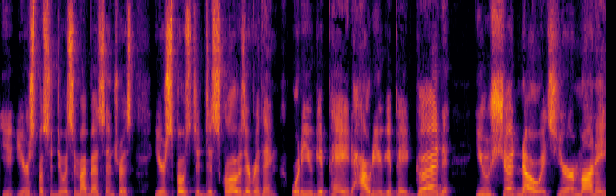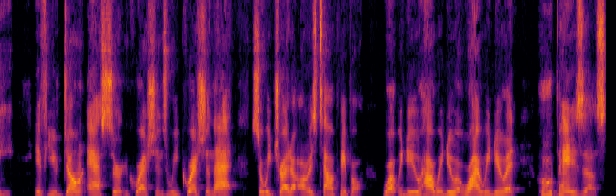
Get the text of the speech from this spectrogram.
you're supposed to do what's in my best interest. You're supposed to disclose everything. What do you get paid? How do you get paid? Good. You should know. It's your money. If you don't ask certain questions, we question that. So we try to always tell people what we do, how we do it, why we do it, who pays us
